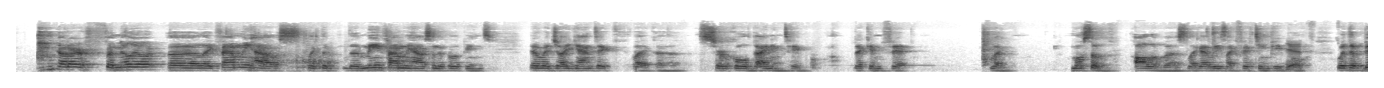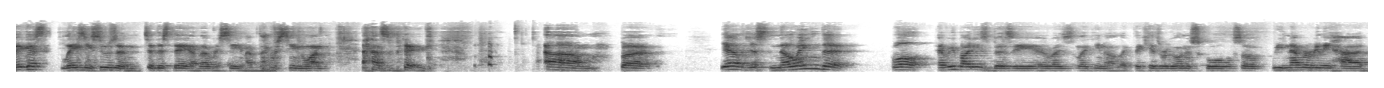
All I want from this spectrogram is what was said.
at our familiar uh, like family house, like the the main family house in the Philippines, they have a gigantic like a circle dining table that can fit like most of all of us, like at least like fifteen people. Yeah. With the biggest lazy Susan to this day I've ever seen. I've never seen one as big. um, but yeah, just knowing that. Well, everybody's busy. Everybody's like you know, like the kids were going to school, so we never really had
